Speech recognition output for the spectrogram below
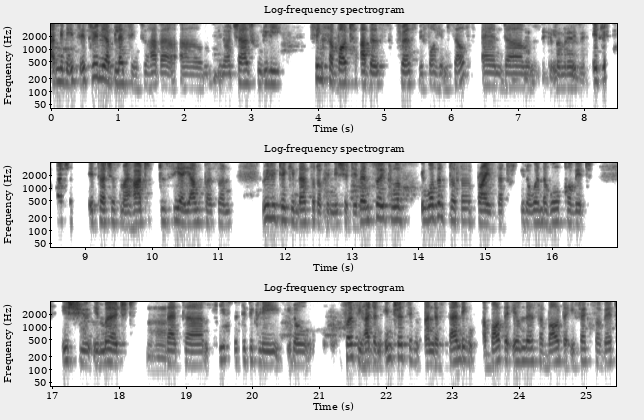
I mean, it's it's really a blessing to have a um, you know a child who really thinks about others first before himself. And um, It's it's- amazing. It, it really touches, it touches my heart to see a young person really taking that sort of initiative. And so it was it wasn't a surprise that you know when the whole COVID issue emerged Mhm. that um, he specifically you know first he had an interest in understanding about the illness about the effects of it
